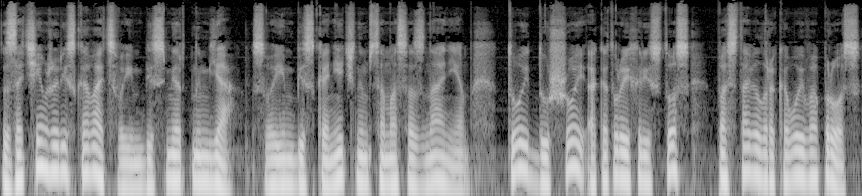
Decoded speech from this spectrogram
Зачем же рисковать своим бессмертным «я», своим бесконечным самосознанием, той душой, о которой Христос поставил роковой вопрос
